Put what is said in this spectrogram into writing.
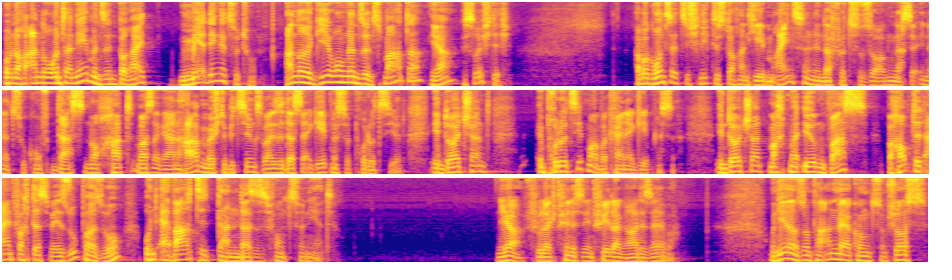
Und auch andere Unternehmen sind bereit, mehr Dinge zu tun. Andere Regierungen sind smarter, ja, ist richtig. Aber grundsätzlich liegt es doch an jedem Einzelnen dafür zu sorgen, dass er in der Zukunft das noch hat, was er gerne haben möchte, beziehungsweise dass er Ergebnisse produziert. In Deutschland produziert man aber keine Ergebnisse. In Deutschland macht man irgendwas, behauptet einfach, das wäre super so und erwartet dann, dass es funktioniert. Ja, vielleicht findest du den Fehler gerade selber. Und hier noch so ein paar Anmerkungen zum Schluss.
